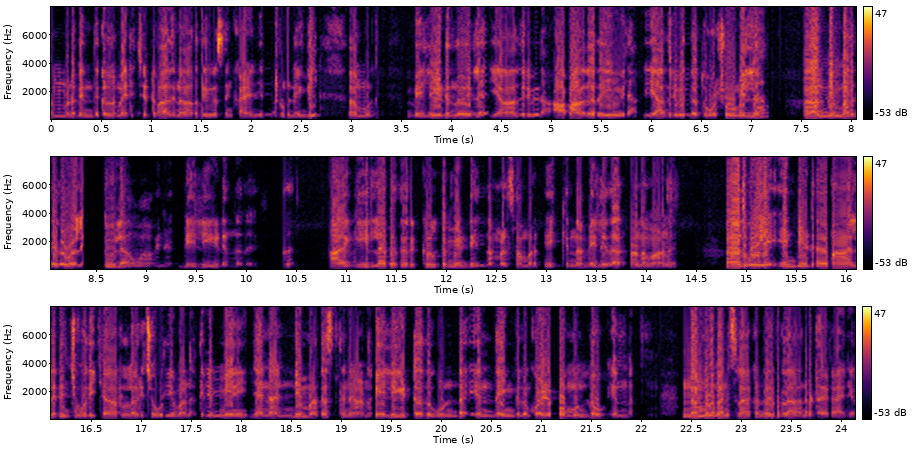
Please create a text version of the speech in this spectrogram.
നമ്മുടെ ബന്ധുക്കൾ മരിച്ചിട്ട് പതിനാറ് ദിവസം കഴിഞ്ഞിട്ടുണ്ടെങ്കിൽ നമുക്ക് ബലിയിടുന്നതിൽ യാതൊരുവിധ അപാകതയുമില്ല യാതൊരുവിധ ദോഷവുമില്ല. ആദ്യം പറഞ്ഞതുപോലെ തുലാവാവിന് ബലിയിടുന്നത് അഖില പിതൃക്കൾക്കും വേണ്ടി നമ്മൾ സമർപ്പിക്കുന്ന ബലിതർപ്പണമാണ്. അതുപോലെ എന്റെ അടുത്ത് പലരും ചോദിക്കാറുള്ള ഒരു ചോദ്യമാണ് തിരുമേനി ഞാൻ അന്യമതസ്ഥനാണ് ബലിയിട്ടത് കൊണ്ട് എന്തെങ്കിലും കുഴപ്പമുണ്ടോ എന്ന്. നമ്മൾ മനസ്സിലാക്കേണ്ട ഒരു പ്രധാനപ്പെട്ട കാര്യം.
